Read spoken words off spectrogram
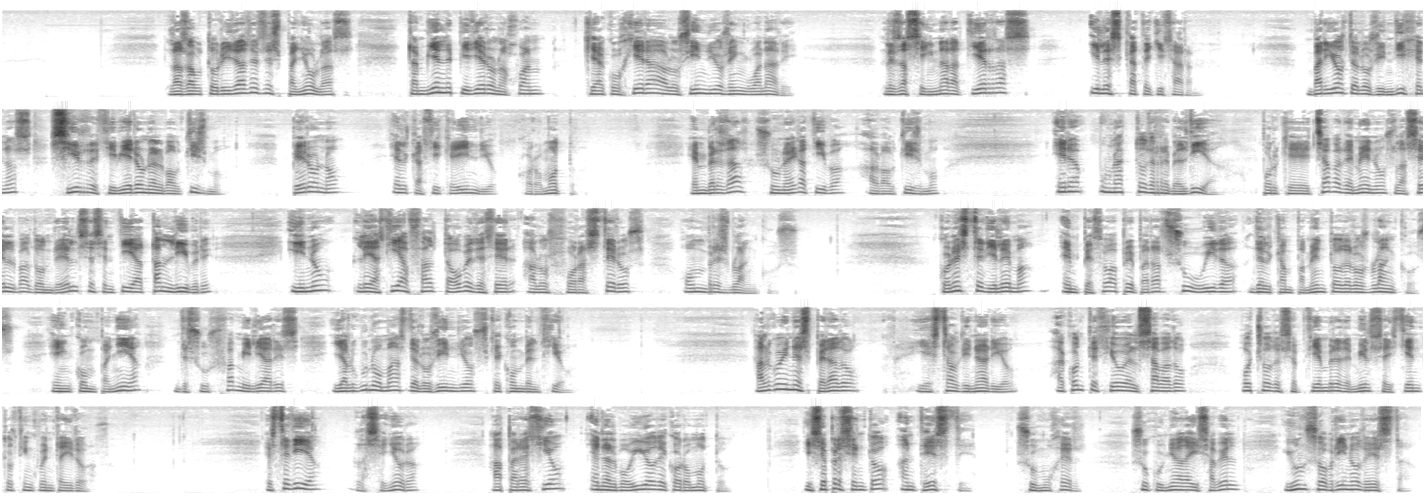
Las autoridades españolas también le pidieron a Juan que acogiera a los indios en Guanare, les asignara tierras y les catequizaran. Varios de los indígenas sí recibieron el bautismo, pero no el cacique indio, Coromoto. En verdad, su negativa al bautismo era un acto de rebeldía, porque echaba de menos la selva donde él se sentía tan libre y no le hacía falta obedecer a los forasteros hombres blancos. Con este dilema empezó a preparar su huida del campamento de los blancos, en compañía de sus familiares y alguno más de los indios que convenció. Algo inesperado y extraordinario aconteció el sábado 8 de septiembre de 1652. Este día, la señora apareció en el bohío de Coromoto y se presentó ante éste, su mujer, su cuñada Isabel y un sobrino de ésta.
